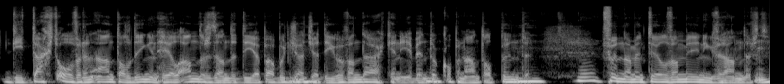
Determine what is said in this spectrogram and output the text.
die dacht over een aantal dingen heel anders dan de Diab Abu Jaja die we vandaag kennen. Je bent ook op een aantal punten fundamenteel van mening veranderd.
